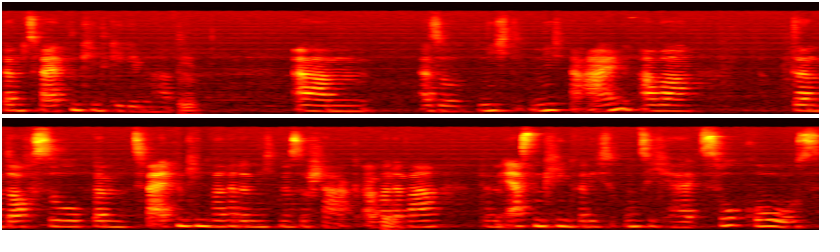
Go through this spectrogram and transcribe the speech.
beim zweiten Kind gegeben hat. Ja. Ähm, also nicht, nicht bei allen, aber dann doch so, beim zweiten Kind war er dann nicht mehr so stark. Aber ja. da war beim ersten Kind war die Unsicherheit so groß,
